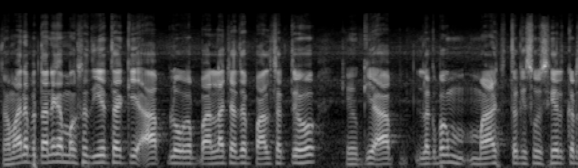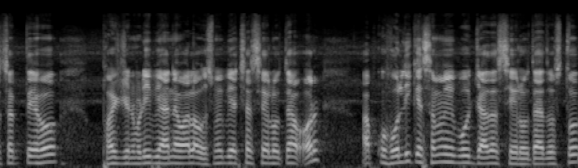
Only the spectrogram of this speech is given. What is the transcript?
तो हमारे बताने का मकसद ये था कि आप लोग पालना चाहते हो पाल सकते हो, क्योंकि आप लगभग मार्च तक इसको सेल कर सकते हो। फ़र्स्ट जनवरी भी आने वाला, उसमें भी अच्छा सेल होता है और आपको होली के समय भी बहुत ज़्यादा सेल होता है दोस्तों।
